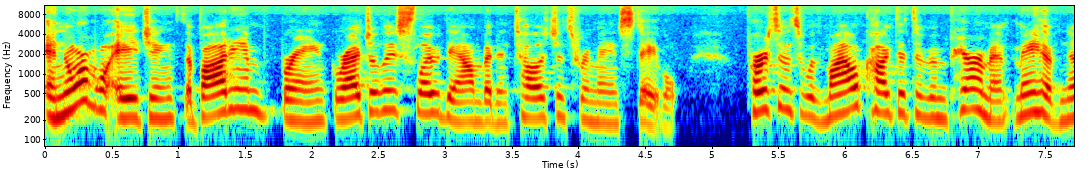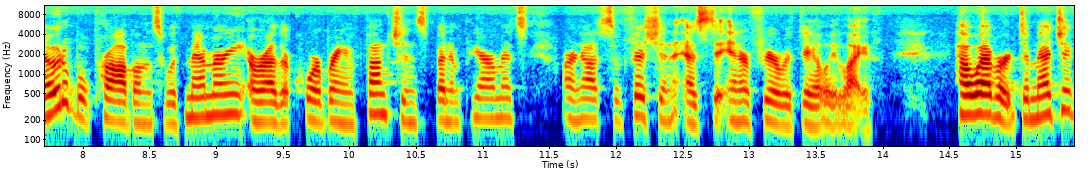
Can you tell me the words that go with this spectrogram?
In normal aging, the body and brain gradually slow down, but intelligence remains stable. Persons with mild cognitive impairment may have notable problems with memory or other core brain functions, but impairments are not sufficient as to interfere with daily life. However, dementia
